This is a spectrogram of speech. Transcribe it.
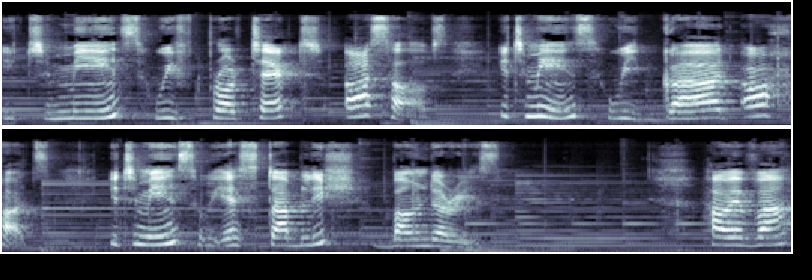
It means we protect ourselves. It means we guard our hearts. It means we establish boundaries. However,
